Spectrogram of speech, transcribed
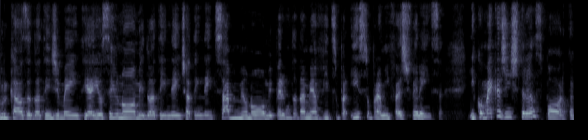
por causa do atendimento. E aí eu sei o nome do atendente, o atendente sabe meu nome, pergunta da minha vida. Isso para mim faz diferença. E como é que a gente transporta?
